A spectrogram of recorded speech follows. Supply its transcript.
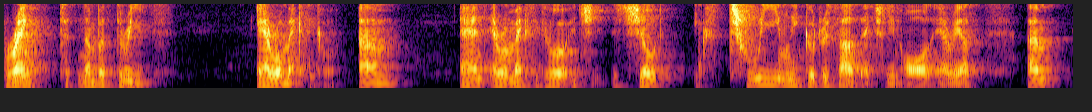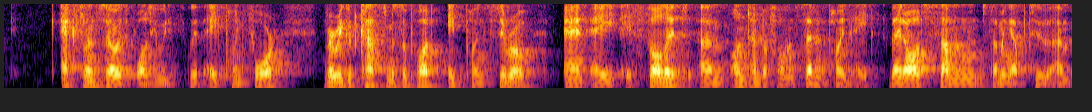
ranked number three, Aeromexico. Um, and Aeromexico, it, sh- it showed extremely good results actually in all areas. Um, excellent service quality with, with 8.4, very good customer support 8.0, and a, a solid um, on time performance 7.8. That all sum, summing up to um,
